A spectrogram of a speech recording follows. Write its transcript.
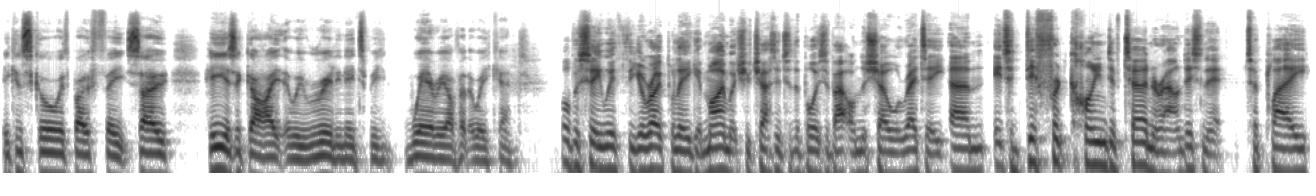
He can score with both feet. So he is a guy that we really need to be wary of at the weekend. Obviously, with the Europa League in mind, which we've chatted to the boys about on the show already, um, it's a different kind of turnaround, isn't it, to play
